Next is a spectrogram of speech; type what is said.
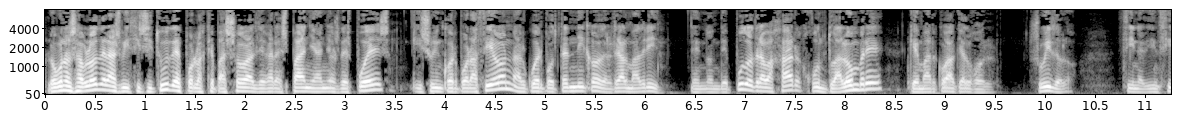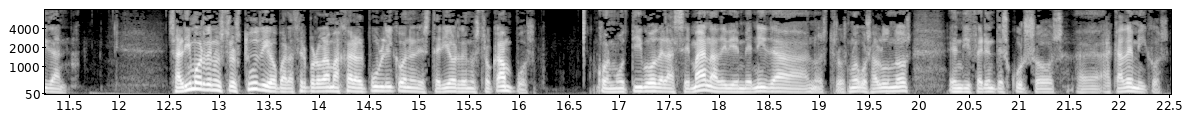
Luego nos habló de las vicisitudes por las que pasó al llegar a España años después y su incorporación al cuerpo técnico del Real Madrid, en donde pudo trabajar junto al hombre que marcó aquel gol, su ídolo, Zinedine Zidane. Salimos de nuestro estudio para hacer programa al público en el exterior de nuestro campus, con motivo de la semana de bienvenida a nuestros nuevos alumnos en diferentes cursos eh, académicos.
